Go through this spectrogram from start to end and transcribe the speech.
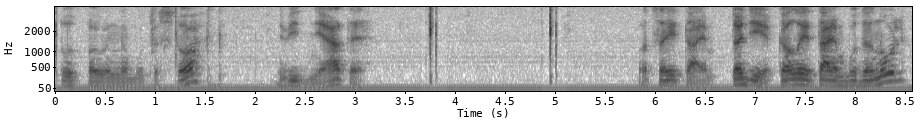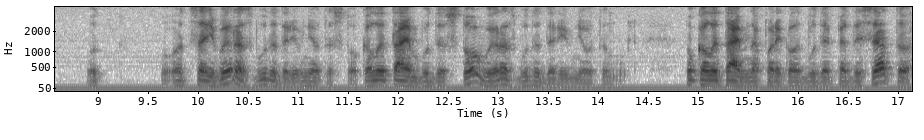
отут повинно бути 100, відняти оцей тайм. Тоді, коли тайм буде 0, от, оцей вираз буде дорівнювати 100. Коли тайм буде 100, вираз буде дорівнювати 0. Ну, коли тайм, наприклад, буде 50, то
